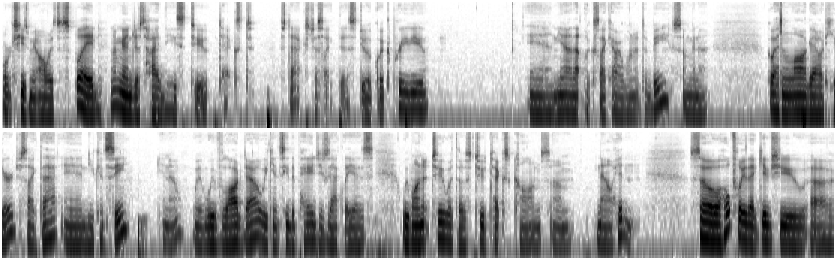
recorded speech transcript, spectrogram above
or excuse me, always displayed, and I'm going to just hide these two text stacks just like this. Do a quick preview. And yeah, that looks like how I want it to be. So I'm going to go ahead and log out here just like that. And you can see, you know, we, we've logged out. We can see the page exactly as we want it to with those two text columns um, now hidden. So hopefully that gives you uh,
